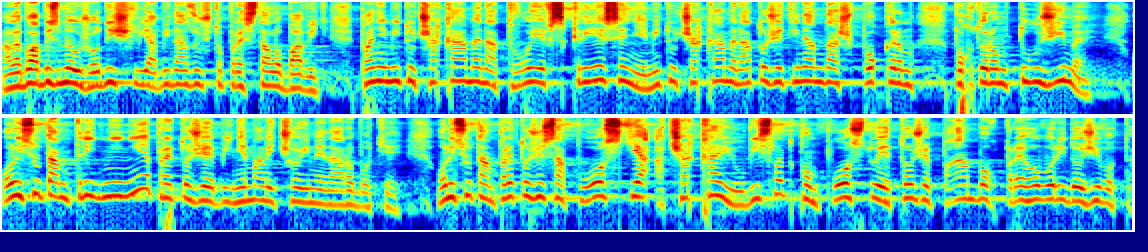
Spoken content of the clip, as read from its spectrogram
Alebo aby sme už odišli, aby nás už to prestalo baviť. Pane, my tu čakáme na Tvoje vzkriesenie, my tu čakáme na to, že Ty nám dáš pokrm, po ktorom túžime. Oni sú tam tri dní nie preto, že by nemali čo iné na robote. Oni sú tam preto, že sa pôstia a čakajú. Výsledkom pôstu je to, že Pán Boh prehovorí do života.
